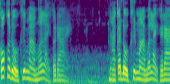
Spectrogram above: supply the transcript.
ก็กระโดดขึ้นมาเมื่อไหร่ก็ได้ นะกระโดดขึ้นมาเมื่อไหร่ก็ได้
